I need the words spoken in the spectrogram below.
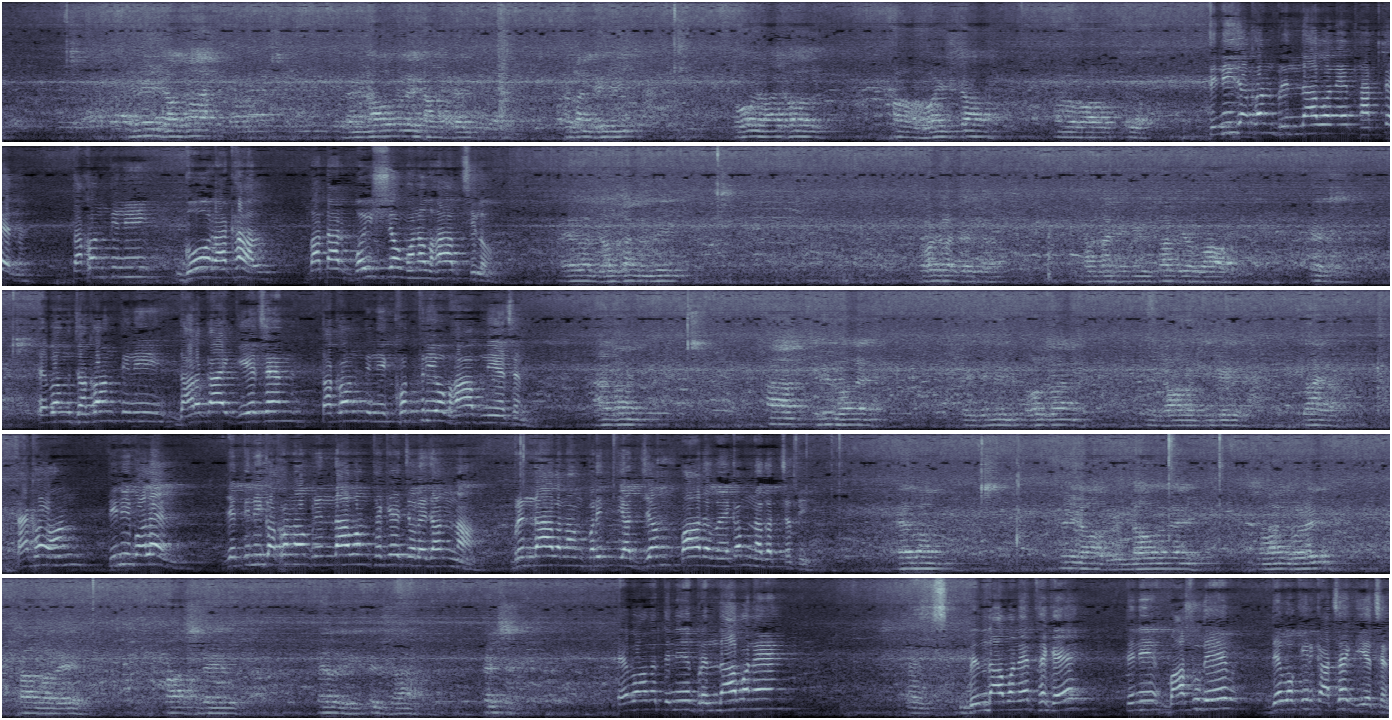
তিনি যখন বৃন্দাবনে থাকতেন, তখন তিনি গো রাখাল বা তার বৈশ্য মনোভাব ছিল এবং যখন উনি ভগবত যেতেন তখন তিনি সক্রিয় ভাব পেয়েছেন এবং যখন তিনি দ্বারকায় গিয়েছেন, তখন তিনি ক্ষত্রিয় ভাব নিয়েছেন। এখন তিনি বলেন যে তিনি কখনো বৃন্দাবন থেকে চলে যান না। বৃন্দাবনম পরিত্যাজ্যম পাদমেকম এবং বৃন্দাবনে তারপরে কৃষ্ণ কৃষ্ণ এবং তিনি বৃন্দাবনে বৃন্দাবনে থেকে তিনি বাসুদেব দেবকীর কাছে গিয়েছেন।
